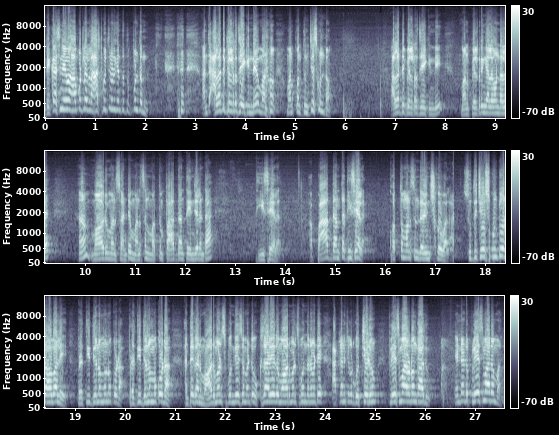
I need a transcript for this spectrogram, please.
డికాషన్ ఏమో ఆపట్లేదు. లాస్ట్కి వచ్చినప్పుడు ఇంత తుప్పు ఉంటుంది. అంటే అలాంటి ఫిల్టర్ చేయకండి. మనం మనం కొంత ఉంచేసుకుంటాం. అలాంటి ఫిల్టర్ చేయకండి. మన ఫిల్టరింగ్ ఎలా ఉండాలి? మారు మనసు. అంటే మనసుని మొత్తం పాతదంతా ఏం చేయాలంట? తీసేయాలి. ఆ పాతదంతా తీసేయాలి. కొత్త మనసును ధరించుకోవాలి. శుద్ధి చేసుకుంటూ రావాలి. ప్రతి దినమును కూడా ప్రతి దినము కూడా. అంతేగాని మారు మనసు పొందేసామంటే ఒకసారి ఏదో మారు మనసు పొందడం అంటే అక్కడి నుంచి ఇక్కడికి వచ్చేయడం ప్లేస్ మారడం కాదు. ఏంటంటే ప్లేస్ మారం మనం.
